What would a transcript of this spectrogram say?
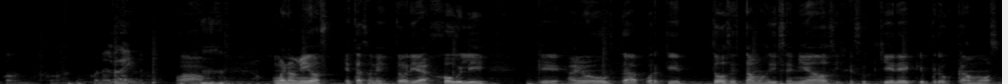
con, el reino. Wow. bueno amigos, esta es una historia holy que a mí me gusta porque todos estamos diseñados y Jesús quiere que produzcamos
